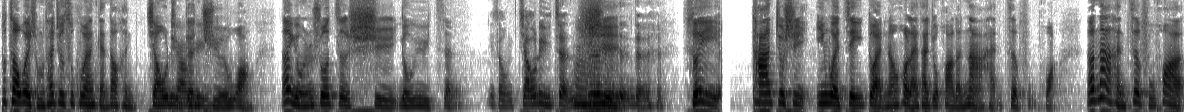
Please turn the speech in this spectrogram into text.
不知道为什么，他就是忽然感到很焦虑跟绝望。然后有人说这是忧郁症，一种焦虑症，是对，所以。他就是因为这一段，然后后来他就画了《呐喊》这幅画。然后《呐喊》这幅画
